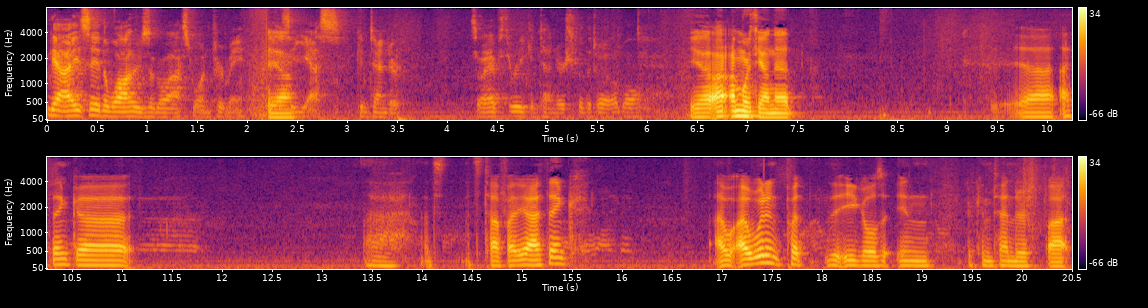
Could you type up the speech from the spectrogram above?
Yeah, I say the Wahoos are the last one for me. Yeah. It's a yes contender. So I have three contenders for the toilet bowl. Yeah, I, I'm with you on that. Yeah, I think uh, uh that's that's tough. I, yeah, I think I, I wouldn't put the Eagles in a contender spot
